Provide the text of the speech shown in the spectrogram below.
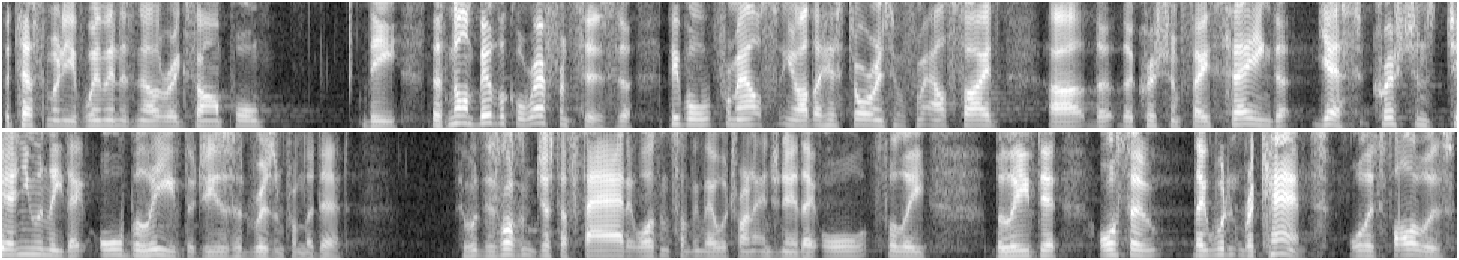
The testimony of women is another example. The, there's non-biblical references. Uh, people from outside, you know, other historians, people from outside uh, the, the Christian faith, saying that yes, Christians genuinely they all believed that Jesus had risen from the dead. This wasn't just a fad. It wasn't something they were trying to engineer. They all fully believed it. Also, they wouldn't recant. All his followers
